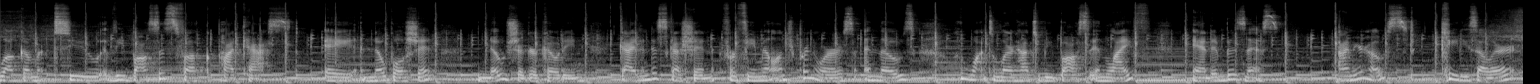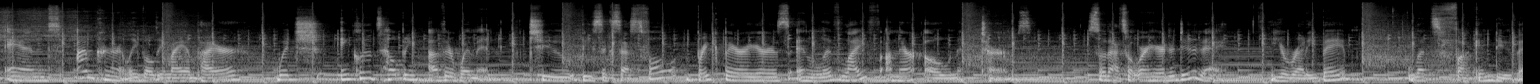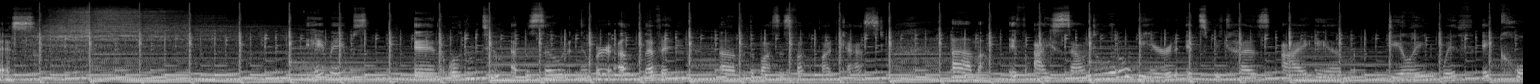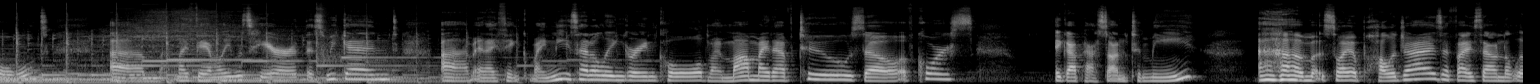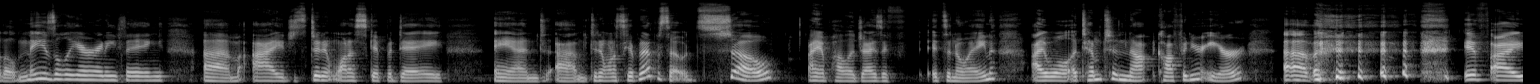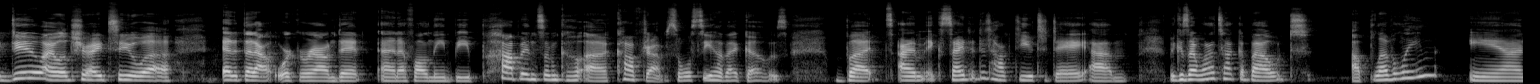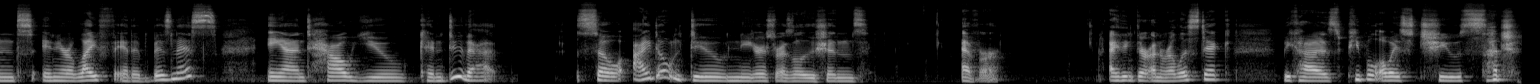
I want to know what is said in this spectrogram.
welcome to the Boss As Fuck podcast, a no bullshit, no sugarcoating guide and discussion for female entrepreneurs and those who want to learn how to be boss in life and in business. I'm your host, Katie Seller, and I'm currently building my empire, which includes helping other women to be successful, break barriers, and live life on their own terms. So that's what we're here to do today. You ready, babe? Let's fucking do this. Hey, babes, and welcome to episode number 11 of the Boss As Fuck podcast. Um, if I sound a little weird, it's because I am dealing with a cold. Um, my family was here this weekend, um, and I think my niece had a lingering cold. My mom might have too, so of course, it got passed on to me. Um, so I apologize if I sound a little nasally or anything. Um, I just didn't want to skip a day and um, didn't want to skip an episode. So I apologize if it's annoying. I will attempt to not cough in your ear. Um, if I do, I will try to uh, edit that out, work around it, and if I'll need be, pop in some uh, cough drops. So we'll see how that goes. But I'm excited to talk to you today um, because I want to talk about up leveling and in your life and in business and how you can do that. So I don't do New Year's resolutions ever. I think they're unrealistic because people always choose such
